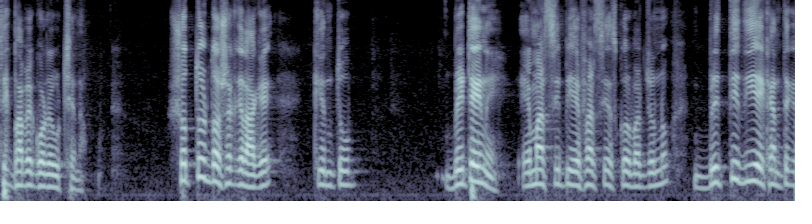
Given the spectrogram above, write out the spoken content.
ঠিকভাবে গড়ে উঠছে না। সত্তর দশকের আগে কিন্তু ব্রিটেনে এমআরসিপি, এফআরসিএস করবার জন্য বৃত্তি দিয়ে এখান থেকে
